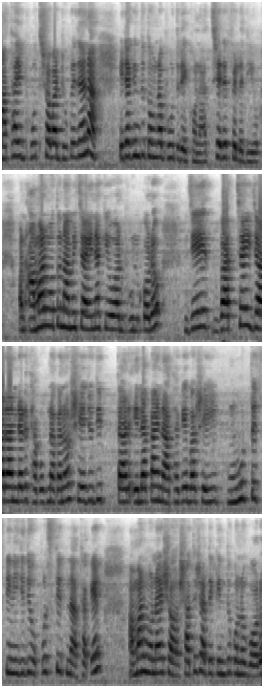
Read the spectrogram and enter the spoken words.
মাথায় ভূত সবার ঢুকে যায় না, এটা কিন্তু তোমরা ভূত রেখো না, ছেড়ে ফেলে দিও। কারণ আমার মতন আমি চাই না কেউ আর ভুল করো। যে বাচ্চাই যার আন্ডারে থাকুক না কেন, সে যদি তার এলাকায় না থাকে বা সেই মুহূর্তে তিনি যদি উপস্থিত না থাকেন, আমার মনে হয় সাথে সাথে কিন্তু কোনো বড়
